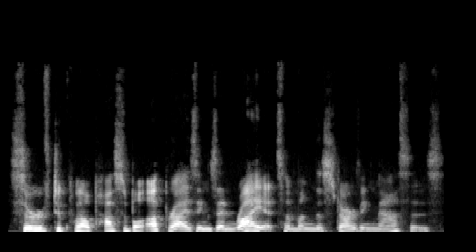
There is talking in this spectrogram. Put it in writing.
served to quell possible uprisings and riots among the starving masses.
